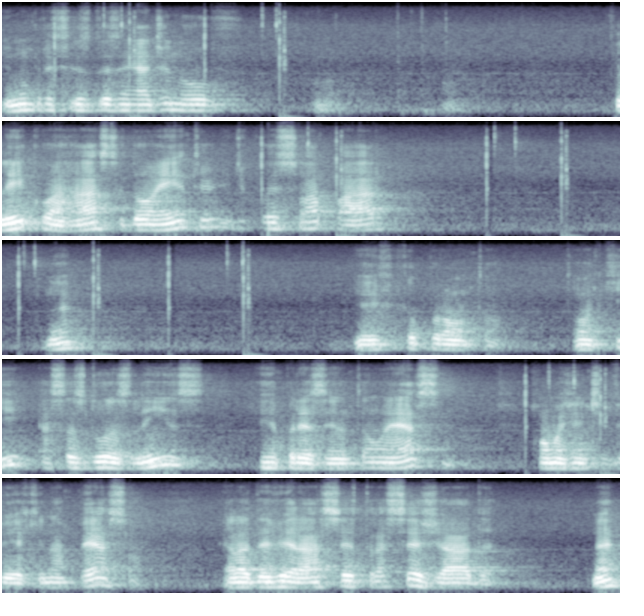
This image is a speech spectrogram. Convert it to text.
e não preciso desenhar de novo. Clico, arrasto, dou Enter e depois só aparo. Né? E aí fica pronto. Então aqui, essas duas linhas representam essa. Como a gente vê aqui na peça, ela deverá ser tracejada. Né?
